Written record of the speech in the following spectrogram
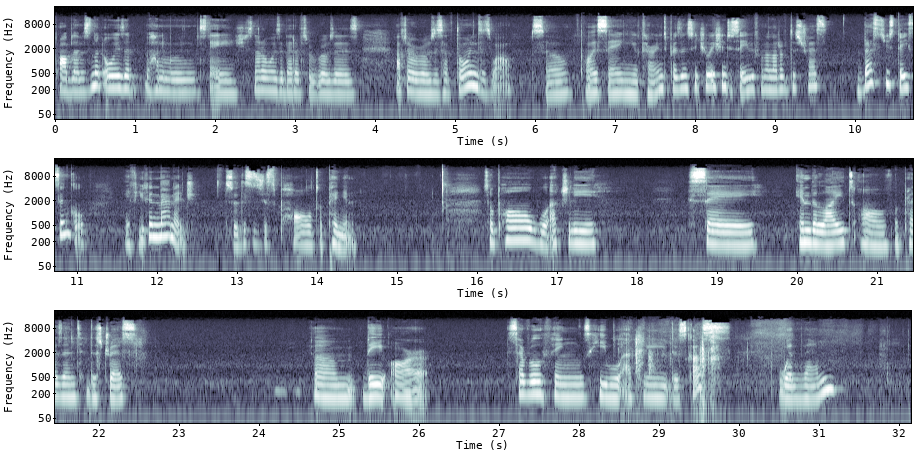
problems. It's not always a honeymoon stage. It's not always a bed of roses. After roses have thorns as well. So Paul is saying in your current present situation to save you from a lot of distress, best you stay single if you can manage. So this is just Paul's opinion. So Paul will actually say in the light of the present distress um, they are several things he will actually discuss with them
